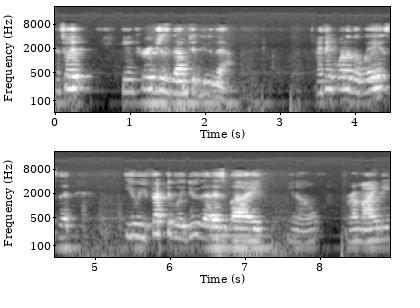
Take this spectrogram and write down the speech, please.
And so it, he encourages them to do that. I think one of the ways that you effectively do that is by, you know, reminding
